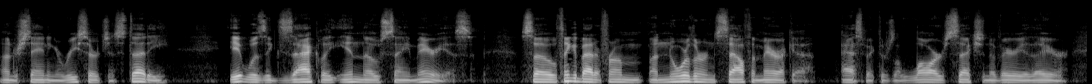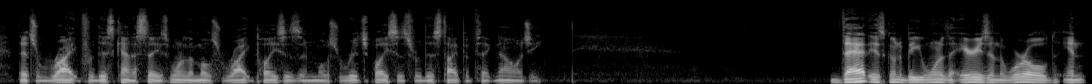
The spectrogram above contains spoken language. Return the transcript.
understanding and research and study, it was exactly in those same areas. So think about it from a northern South America aspect. There's a large section of area there that's ripe for this kind of study. It's one of the most ripe places and most rich places for this type of technology. That is going to be one of the areas in the world, and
